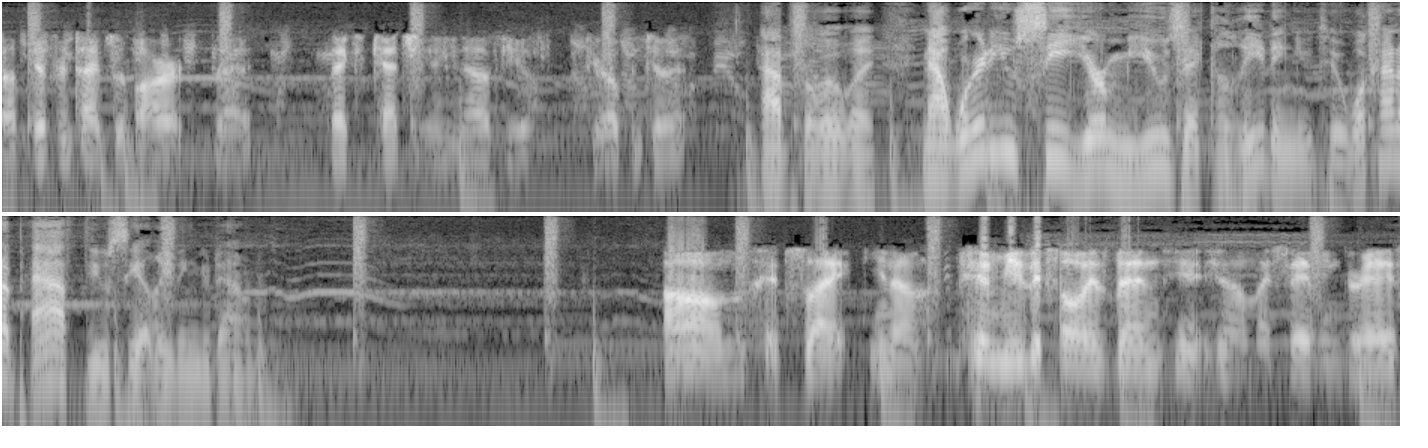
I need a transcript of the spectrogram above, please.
of different types of art that that could catch you. You know, if you if you're open to it. Absolutely. Now, where do you see your music leading you to? What kind of path do you see it leading you down? Um, it's like you know, music's always been you know my saving grace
